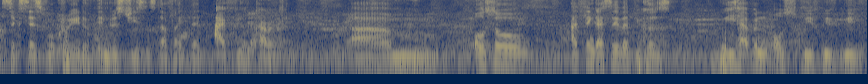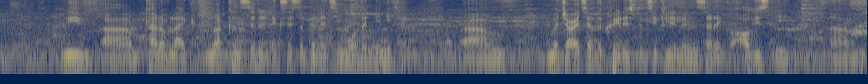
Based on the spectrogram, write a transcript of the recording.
successful creative industries and stuff like that. I feel currently. Um, also, I think I say that because we haven't also we've we've we've we've um, kind of like not considered accessibility more than anything. Um, majority of the creators, particularly in SADC, are obviously um,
